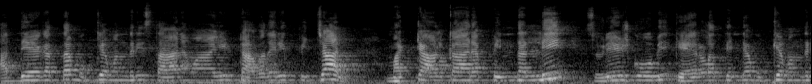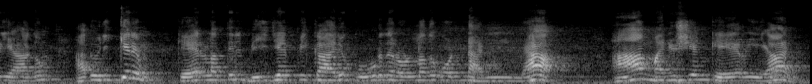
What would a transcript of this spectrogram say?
അദ്ദേഹത്തെ മുഖ്യമന്ത്രി സ്ഥാനമായിട്ട് അവതരിപ്പിച്ചാൽ മറ്റാൾക്കാരെ പിന്തള്ളി സുരേഷ് ഗോപി കേരളത്തിന്റെ മുഖ്യമന്ത്രിയാകും. അതൊരിക്കലും കേരളത്തിൽ ബി ജെ പിക്കാർ കൂടുതലുള്ളത് കൊണ്ടല്ല. ആ മനുഷ്യൻ കയറിയാൽ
